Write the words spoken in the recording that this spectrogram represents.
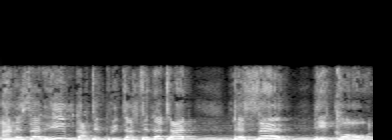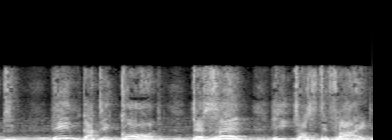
And he said, Him that he predestinated, the same he called. him that he called, the same he justified.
